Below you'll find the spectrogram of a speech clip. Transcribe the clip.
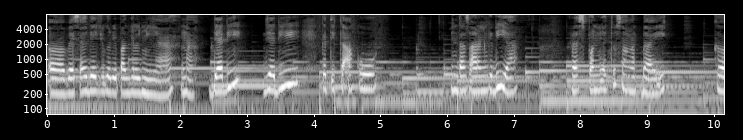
uh, biasanya dia juga dipanggil Mia. Nah jadi jadi ketika aku minta saran ke dia responnya itu sangat baik ke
